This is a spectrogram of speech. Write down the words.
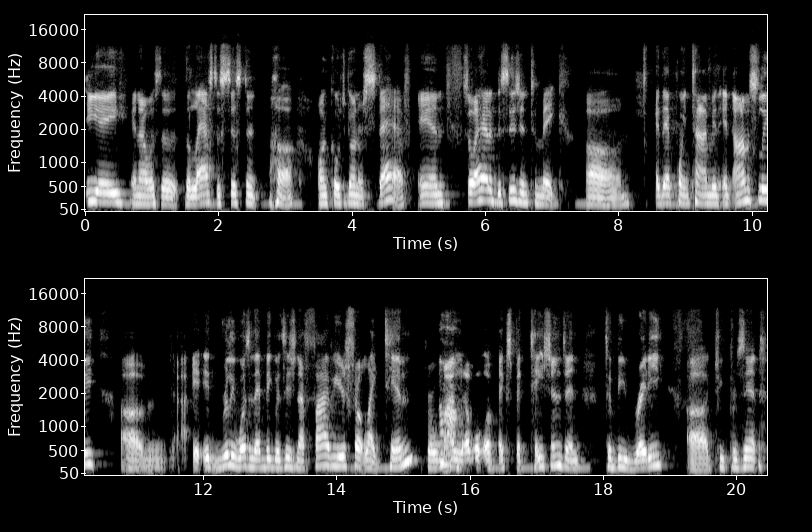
GA and I was the the last assistant uh, on Coach Gunter's staff, and so I had a decision to make um, at that point in time. And, and honestly, um, it, it, really wasn't that big of a decision. I five years felt like 10 for uh-huh. my level of expectations and to be ready uh, to present,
